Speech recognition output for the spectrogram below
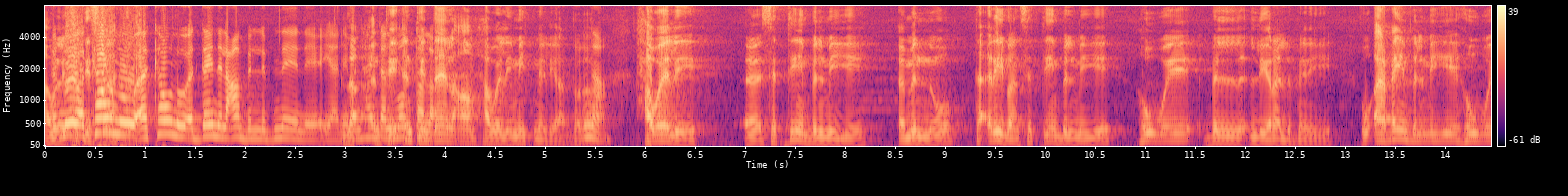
أو اللي كونه كونه الدين العام باللبناني يعني لا من هيدا انت المنطلق. انت الدين العام حوالي 100 مليار دولار. نعم. حوالي 60% آه، منه تقريبا 60% هو بالليرة اللبنانية. و40% هو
